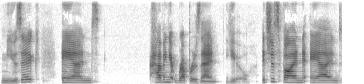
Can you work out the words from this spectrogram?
music and having it represent you. It's just fun. And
